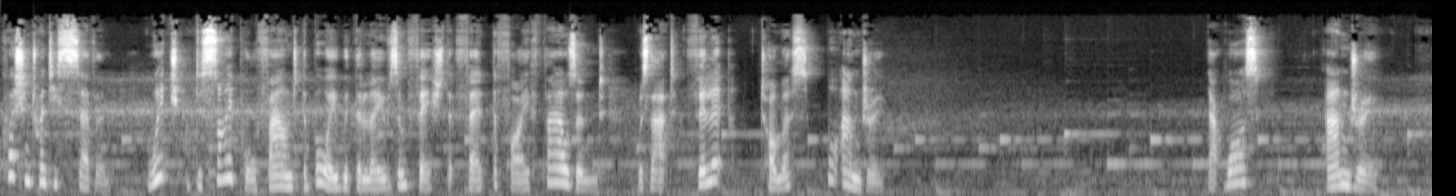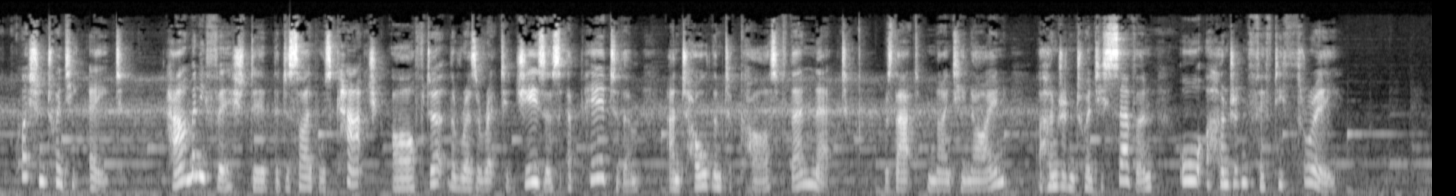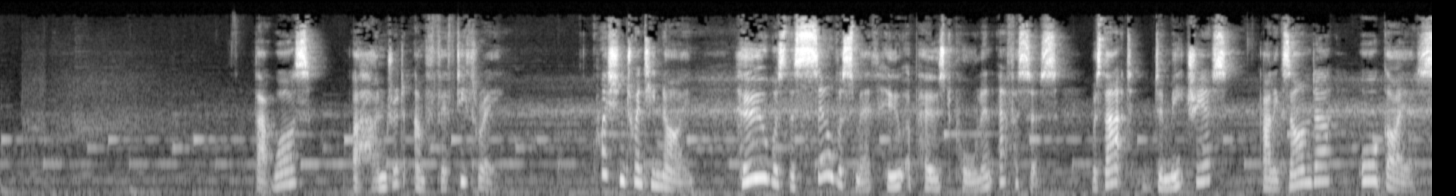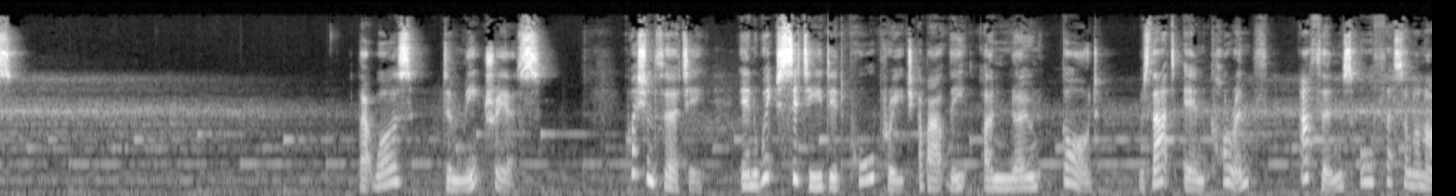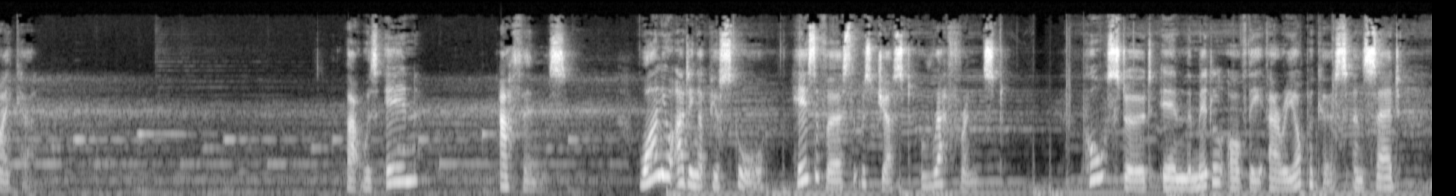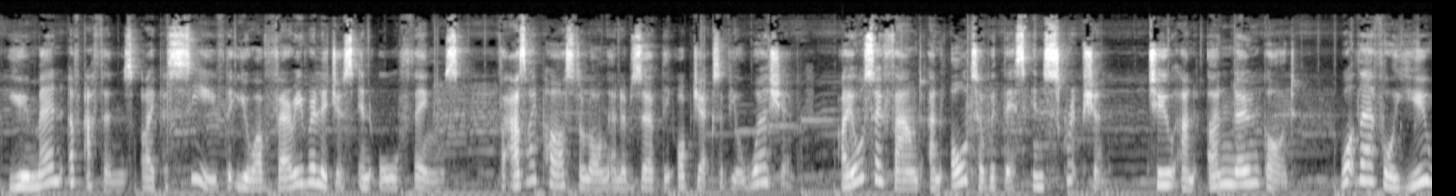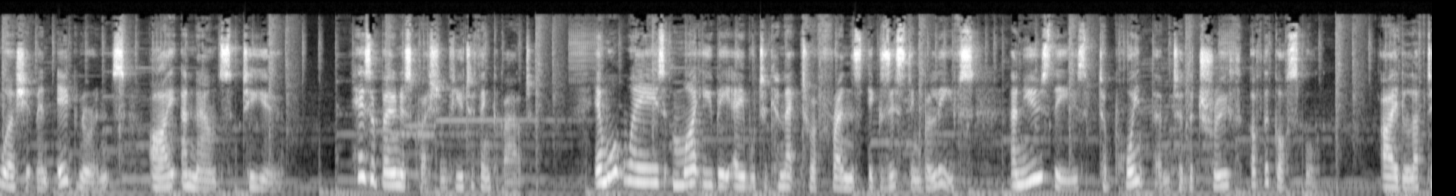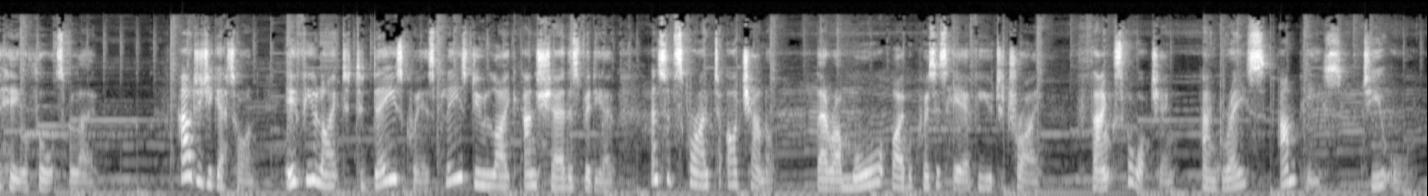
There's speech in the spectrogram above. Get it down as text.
Question 27. Which disciple found the boy with the loaves and fish that fed the 5,000? Was that Philip, Thomas, or Andrew? That was Andrew. Question 28. How many fish did the disciples catch after the resurrected Jesus appeared to them and told them to cast their net? Was that 99, 127, or 153? That was 153. Question 29. Who was the silversmith who opposed Paul in Ephesus? Was that Demetrius, Alexander, or Gaius? That was Demetrius. Question 30. In which city did Paul preach about the unknown God? Was that in Corinth, Athens, or Thessalonica? That was in Athens. While you're adding up your score, here's a verse that was just referenced. Paul stood in the middle of the Areopagus and said, You men of Athens, I perceive that you are very religious in all things. For as I passed along and observed the objects of your worship, I also found an altar with this inscription To an unknown God. What therefore you worship in ignorance, I announce to you. Here's a bonus question for you to think about. In what ways might you be able to connect to a friend's existing beliefs and use these to point them to the truth of the gospel? I'd love to hear your thoughts below. How did you get on? If you liked today's quiz, please do like and share this video and subscribe to our channel. There are more Bible quizzes here for you to try. Thanks for watching, and grace and peace to you all.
